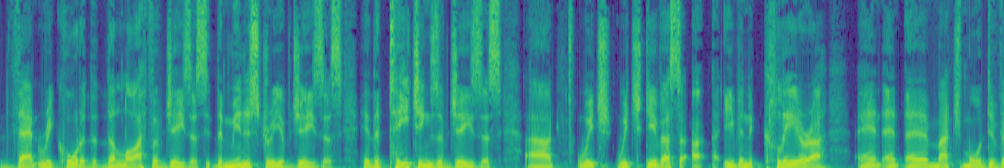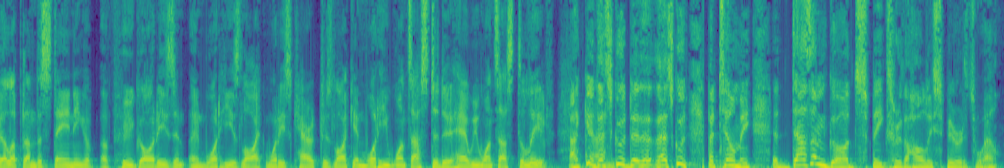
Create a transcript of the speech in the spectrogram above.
that recorded, the- the life of Jesus, the ministry of Jesus, the teachings of Jesus, uh, which which give us a, even a clearer and, and a much more developed understanding of, of who God is and, and what He is like, and what His character is like, and what He wants us to do, how He wants us to live. Okay, that's good. That's good. But tell me, doesn't God speak through the Holy Spirit as well?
